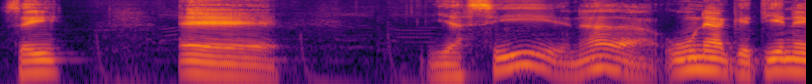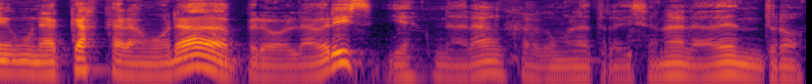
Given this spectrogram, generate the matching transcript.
¿sí? Eh, y así, nada, una que tiene una cáscara morada, pero la abrís y es naranja como la tradicional adentro.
